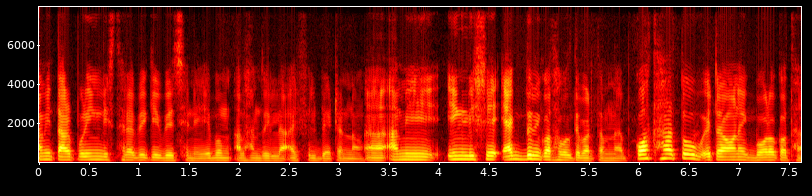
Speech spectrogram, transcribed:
আমি তারপর ইংলিশ থেরাপিকে বেছে নিই এবং আলহামদুলিল্লাহ আই ফিল বেটার নাও আমি ইংলিশে একদমই কথা বলতে পারতাম না। কথা তো এটা অনেক বড় কথা।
